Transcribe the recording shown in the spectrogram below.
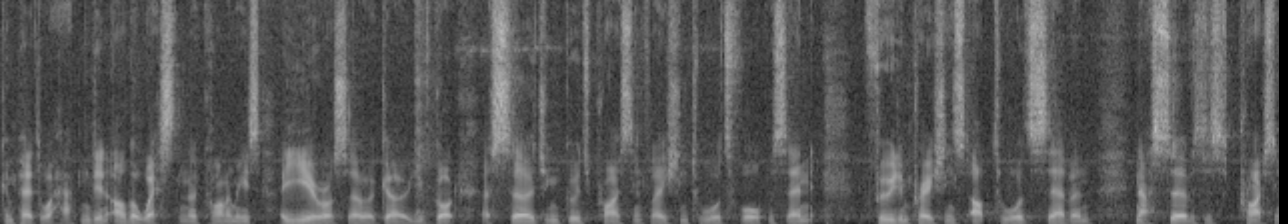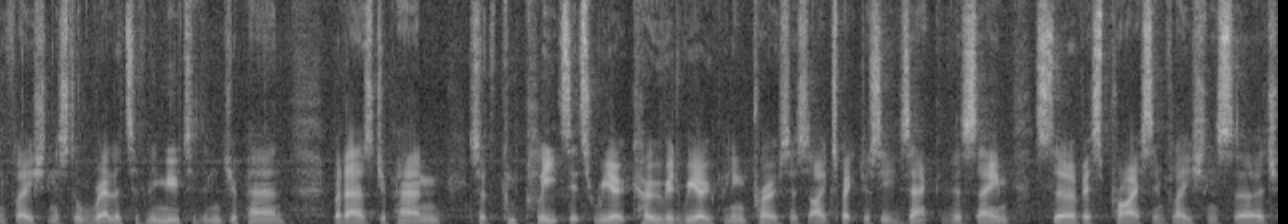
compared to what happened in other Western economies a year or so ago. You've got a surge in goods price inflation towards 4%. Food inflation is up towards seven. Now, services price inflation is still relatively muted in Japan, but as Japan sort of completes its re COVID reopening process, I expect to see exactly the same service price inflation surge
